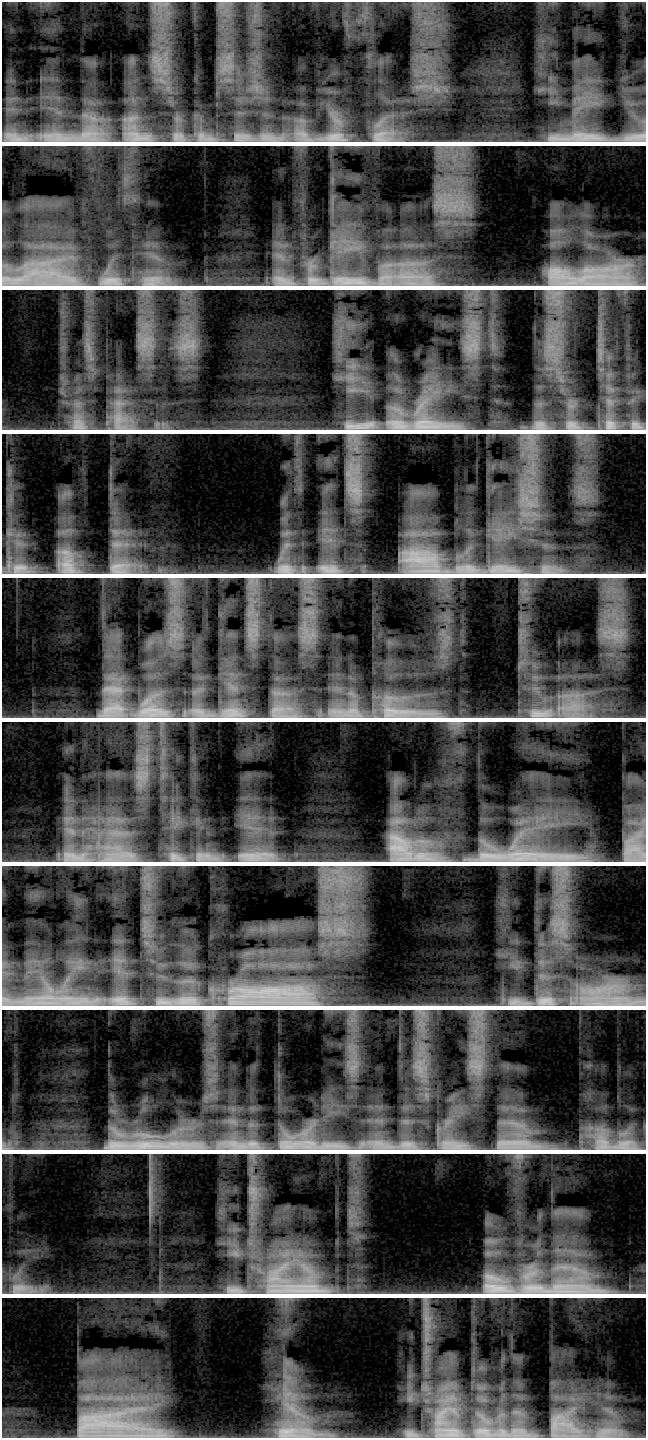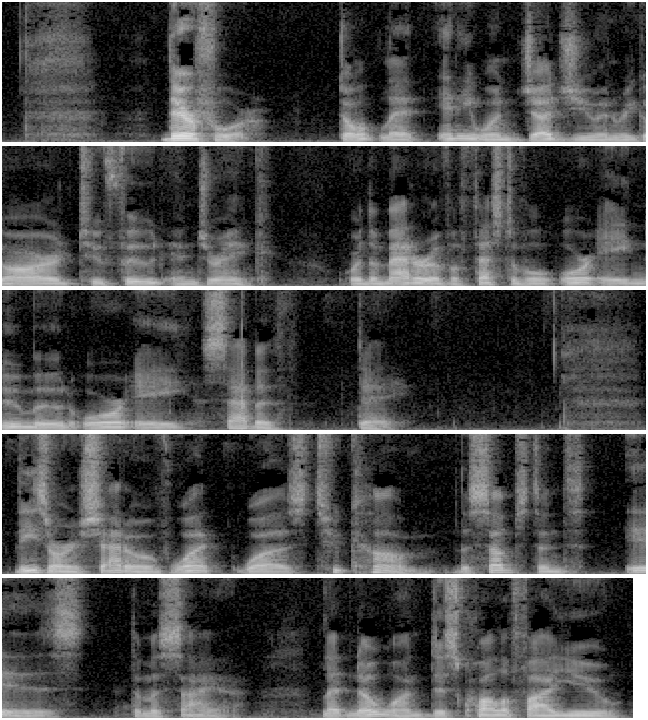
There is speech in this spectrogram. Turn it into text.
and in the uncircumcision of your flesh, he made you alive with him and forgave us all our trespasses. He erased the certificate of debt with its obligations that was against us and opposed to us, and has taken it out of the way by nailing it to the cross. He disarmed the rulers and authorities and disgraced them publicly. He triumphed over them by him. He triumphed over them by him. Therefore, don't let anyone judge you in regard to food and drink, or the matter of a festival, or a new moon, or a Sabbath day. These are a shadow of what was to come. The substance is the Messiah. Let no one disqualify you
